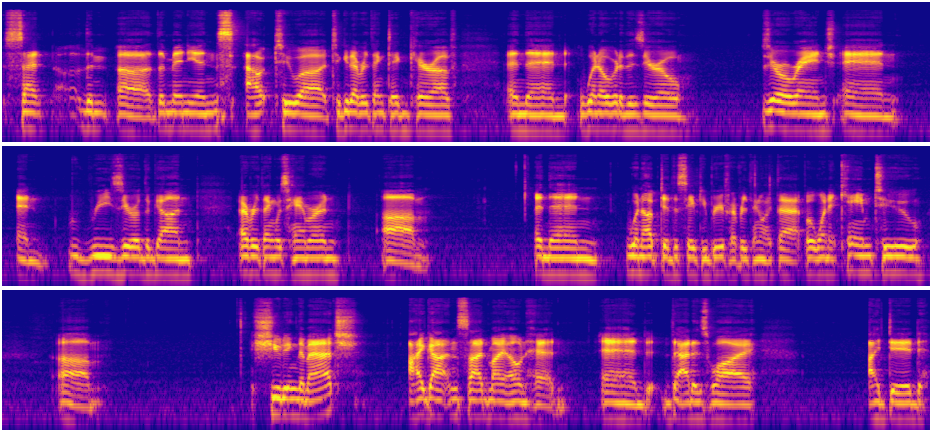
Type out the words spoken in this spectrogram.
sent the uh, the minions out to uh, to get everything taken care of, and then went over to the zero zero range and and re-zeroed the gun. Everything was hammering, um, and then went up, did the safety brief, everything like that. But when it came to um, shooting the match, I got inside my own head, and that is why I did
